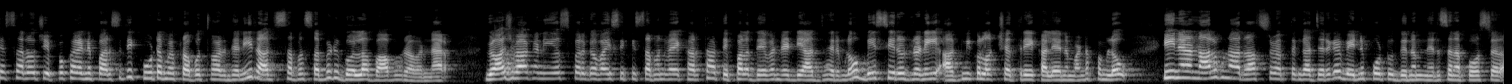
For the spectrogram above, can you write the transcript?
చేస్తారో చెప్పుకోలేని పరిస్థితి కూటమి ప్రభుత్వానిదని రాజ్యసభ సభ్యుడు గొల్లా బాబురావు అన్నారు. గాజువాక నియోజకవర్గ వైసీపీ సమన్వయకర్త తిప్పల దేవన్ రెడ్డి ఆధ్వర్యంలో బీసీ రోడ్లోని అగ్నికుల క్షత్రియ కళ్యాణ మండపంలో ఈ నెల నాలుగున రాష్ట్ర వ్యాప్తంగా జరిగే వెన్నుపోటు దినం నిరసన పోస్టర్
